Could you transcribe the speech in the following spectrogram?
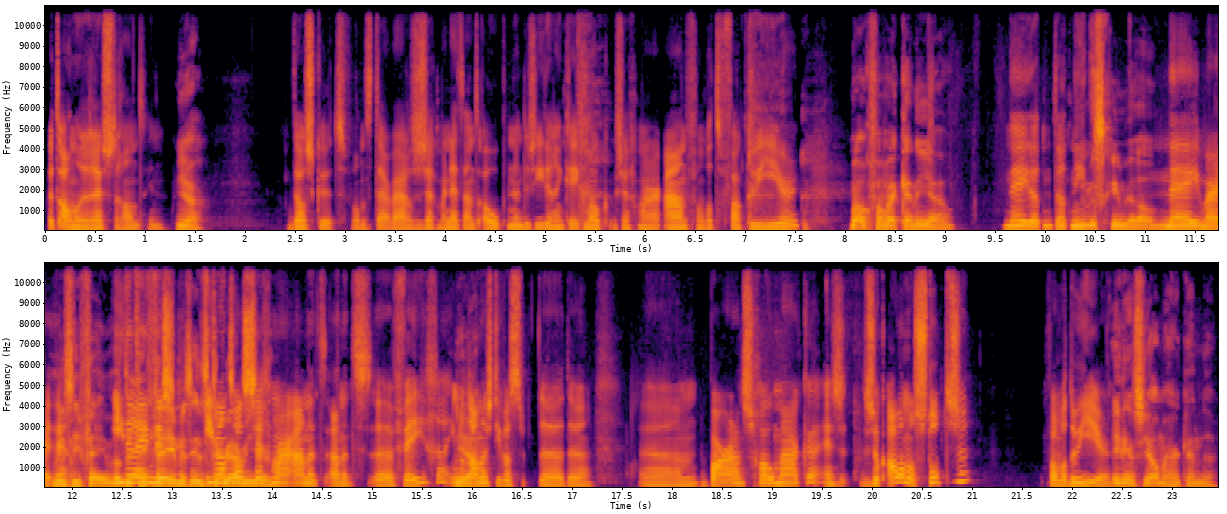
het andere restaurant in. Ja. Dat is kut, want daar waren ze zeg maar net aan het openen. Dus iedereen keek me ook zeg maar aan van, wat de fuck doe je hier? Maar ook van wij kennen jou? Nee, dat, dat niet. Misschien wel. Nee, maar Wie is die? Wat Iedereen die dus- famous Instagram iemand was hier? zeg maar aan het, aan het eh, vegen. Iemand Ja. anders die was de, de ehm, bar aan het schoonmaken. En ze, dus ook allemaal stopten ze. Van wat doe je hier? Ik denk dat ze je allemaal herkenden. Heb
